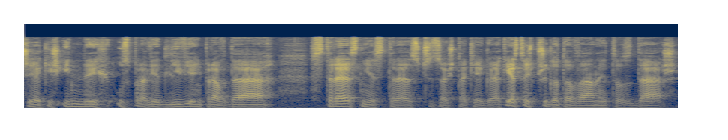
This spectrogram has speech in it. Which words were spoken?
czy jakichś innych usprawiedliwień, prawda, stres, nie stres, czy coś takiego. Jak jesteś przygotowany, to zdasz.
